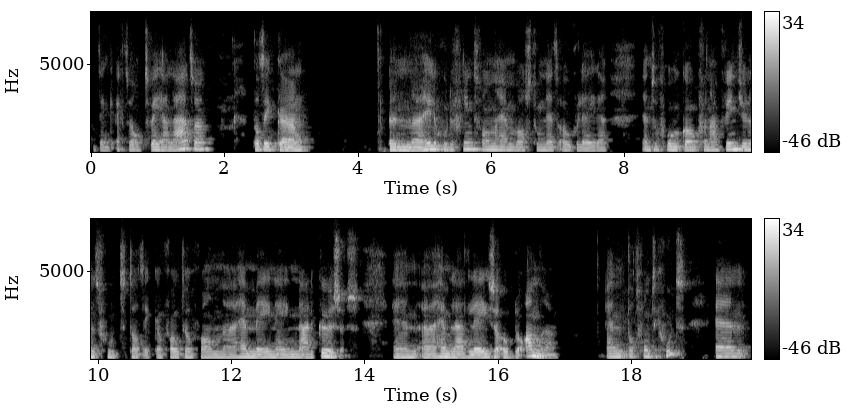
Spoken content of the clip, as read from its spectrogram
ik denk echt wel twee jaar later, dat ik uh, een uh, hele goede vriend van hem was toen net overleden. En toen vroeg ik ook van, nou, vind je het goed dat ik een foto van uh, hem meeneem naar de cursus? En uh, hem laat lezen ook door anderen. En dat vond hij goed. En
